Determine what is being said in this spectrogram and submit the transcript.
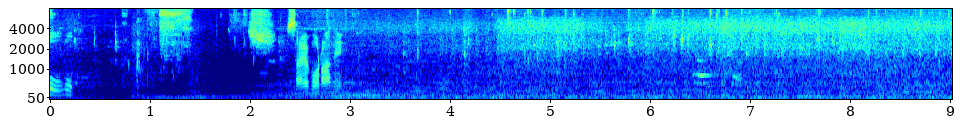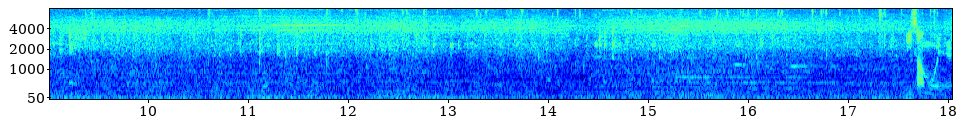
오오오오 쌀벌하네. 이삼오일.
